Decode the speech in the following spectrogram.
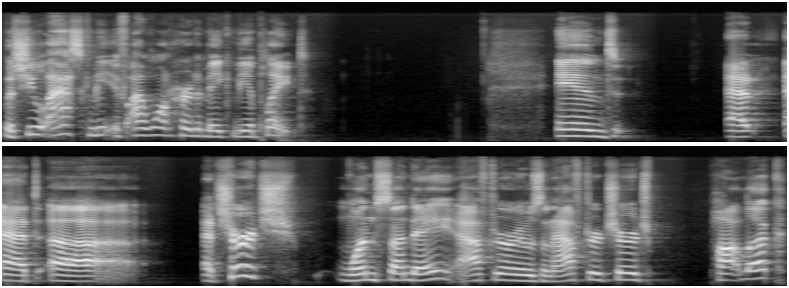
But she will ask me if I want her to make me a plate. And at, at, uh, at church, one Sunday, after it was an after church potluck,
